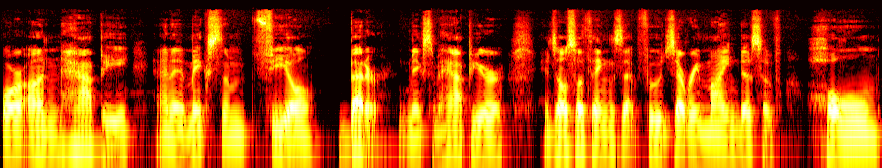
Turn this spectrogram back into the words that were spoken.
or unhappy and it makes them feel better. It makes them happier. It's also things that foods that remind us of home,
